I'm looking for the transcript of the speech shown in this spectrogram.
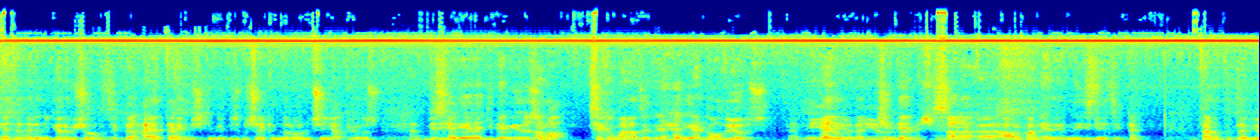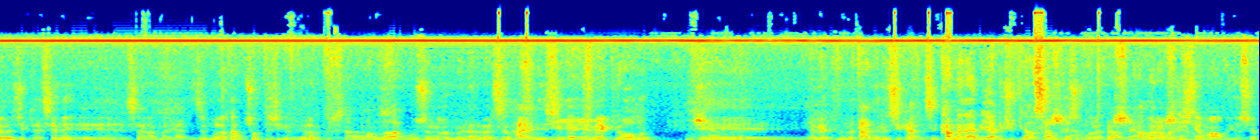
dedelerini görmüş olacaklar. Hayattaymış gibi. Biz bu çekimleri onun için yapıyoruz. Biz her yere gidemiyoruz ama çekim aracılığıyla her yerde oluyoruz. Tabii Her olur, yerde. olur Şimdi şeyler. sana e, Avrupa'nın her yerinde izleyecekler. Tanıdıklar, görecekler seni. E, selamla geldiniz. Murat abi çok teşekkür ediyorum. Allah uzun ömürler versin. Hayırlısıyla emekli olup İnşallah. Eee emeklinin de tadını çıkarırsın. Kameraya bir yakışık yal sallıyorsun İnşallah, Murat abi. inşallah, Kameraman inşallah. işlem alıyorsun.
